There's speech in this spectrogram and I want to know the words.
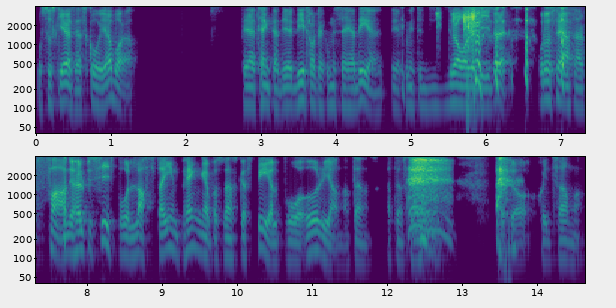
Och så skrev jag så här, skojar bara. För jag tänkte att det, det, är klart jag kommer säga det. Jag kommer inte dra det vidare. Och då säger han så här, fan, jag höll precis på att lasta in pengar på Svenska Spel på Örjan. Att den, att den ska... Att, ja, skitsamma.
